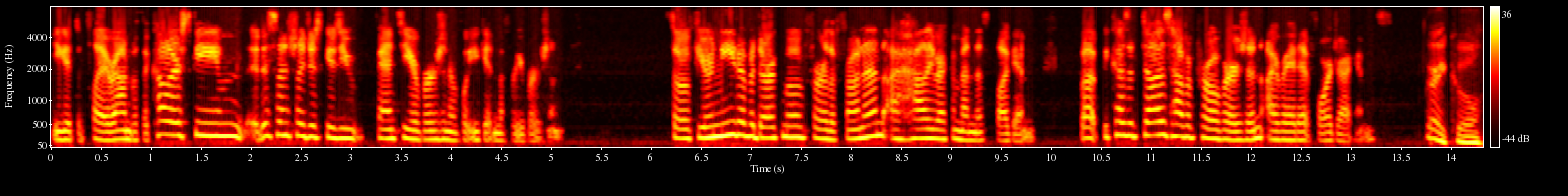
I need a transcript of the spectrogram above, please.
You get to play around with the color scheme. It essentially just gives you fancier version of what you get in the free version. So if you're in need of a dark mode for the front end, I highly recommend this plugin. But because it does have a pro version, I rate it four dragons. Very cool.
